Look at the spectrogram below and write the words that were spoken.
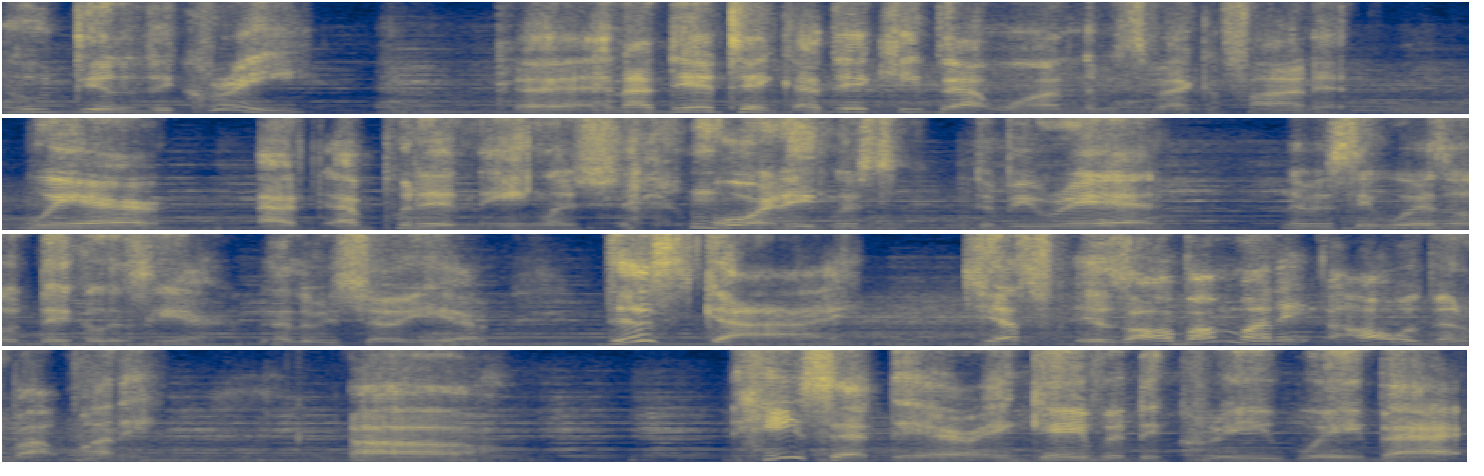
who did a decree, uh, and I did take I did keep that one. Let me see if I can find it, where I, I put it in English, more in English to be read. Let me see. Where's old Nicholas here? Let me show you here. This guy just is all about money. Always been about money. Uh, he sat there and gave a decree way back.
